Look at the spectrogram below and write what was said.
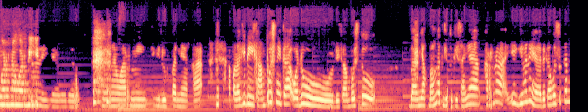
warna-warni oh, iya benar warna-warni kehidupan ya kak. Apalagi di kampus nih kak. Waduh di kampus tuh banyak banget gitu kisahnya. Karena ya gimana ya di kampus tuh kan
